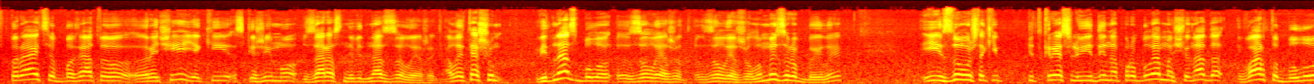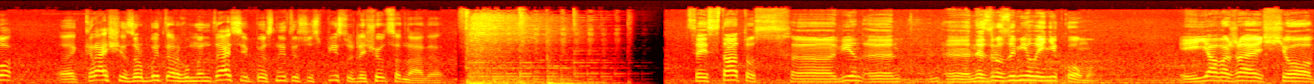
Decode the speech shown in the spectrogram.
впирається в багато речей, які, скажімо, зараз не від нас залежать. Але те, що від нас було залежать, залежало, ми зробили. І знову ж таки підкреслюю, єдина проблема, що надо, варто було краще зробити аргументацію, пояснити суспільству, для чого це треба. Цей статус е, він е, е, незрозумілий нікому. І я вважаю, що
